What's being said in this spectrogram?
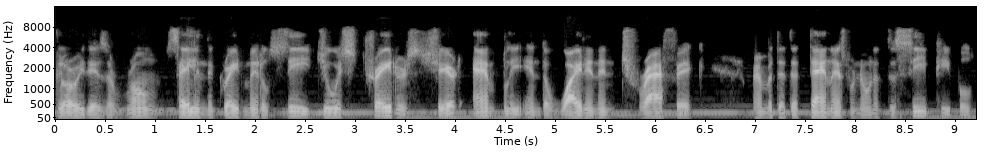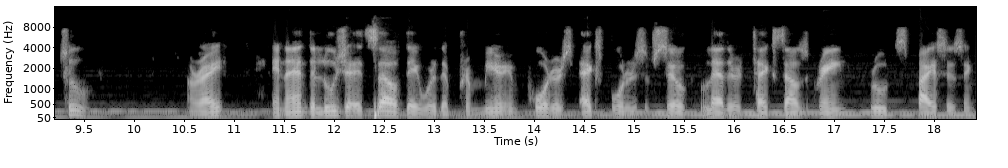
glory days of Rome. Sailing the great Middle Sea, Jewish traders shared amply in the widening traffic. Remember that the mm-hmm. Danites were known as the sea people too. All right. In Andalusia itself, they were the premier importers, exporters of silk, leather, textiles, grain, fruit, spices, and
